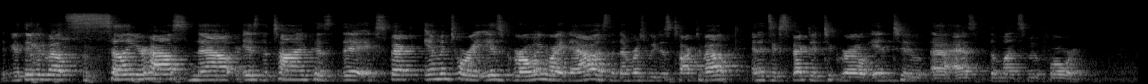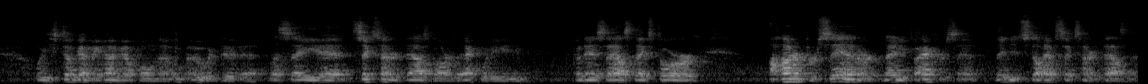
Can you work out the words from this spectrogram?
If you're thinking about selling your house, now is the time because they expect inventory is growing right now as the numbers we just talked about, and it's expected to grow into uh, as the months move forward. Well, you still got me hung up on the, who would do that? Let's say you had six hundred thousand dollars equity and you finance the house next door hundred percent or ninety-five percent, then you'd still have six hundred thousand in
